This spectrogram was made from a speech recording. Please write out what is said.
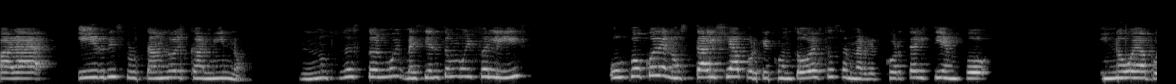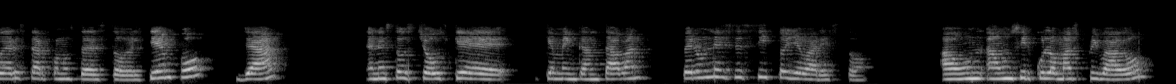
para ir disfrutando el camino. Entonces estoy muy, me siento muy feliz, un poco de nostalgia porque con todo esto se me recorta el tiempo y no voy a poder estar con ustedes todo el tiempo, ya, en estos shows que, me encantaban, pero necesito llevar esto a un, a un círculo más privado.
